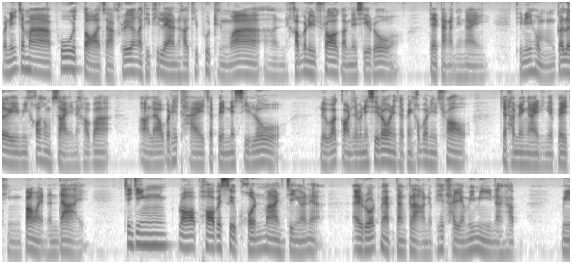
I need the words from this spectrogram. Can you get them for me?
วันนี้จะมาพูดต่อจากเรื่องอาทิตย์ที่แล้วนะครับ ที่พูดถึงว่าคาร์บอนนิวทรัลกับเนซิโร่แตกต่างกันยังไง ทีนี้ผมก็เลยมีข้อสงสัยนะครับว่าอ่าแล้วประเทศไทยจะเป็นเนซิโร่ หรือว่าก่อนจะเป็นเนซิโร่เนี่ยจะเป็นคาร์บอนนิวทรัลจะทำยังไงถึงจะไปถึงเป้าหมายนั้นได้ จริงๆรอพอไปสืบค้นมาจริงๆแล้วเนี่ยไอ้รถแมพดังกล่าวเนี่ยประเทศไทยยังไม่มีนะครับ มี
